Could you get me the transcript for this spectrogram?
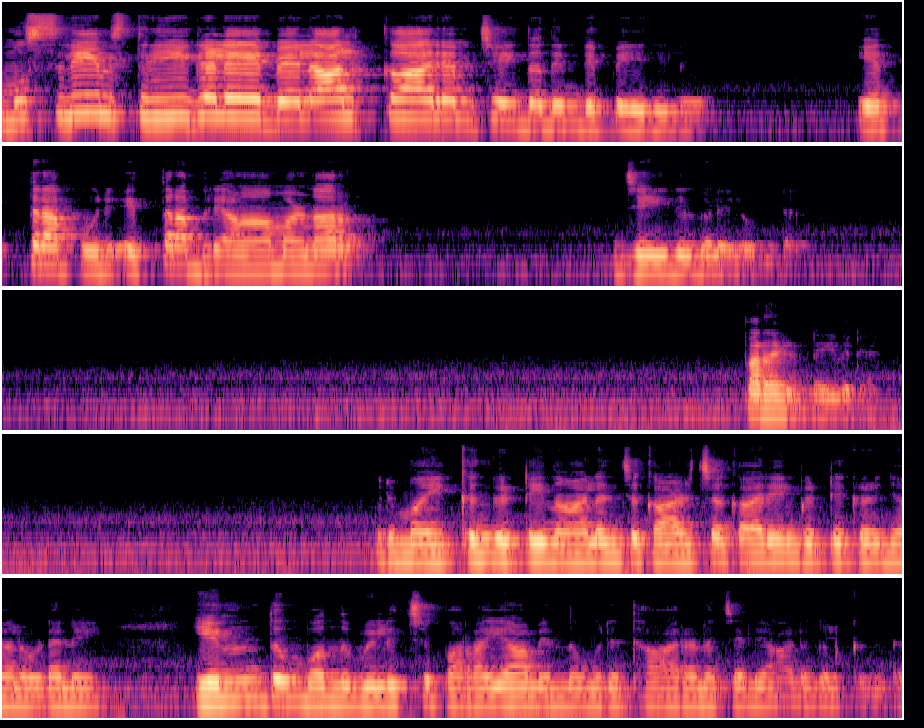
മുസ്ലിം സ്ത്രീകളെ ബലാത്കാരം ചെയ്തതിന്റെ പേരിൽ എത്ര പുരു എത്ര ബ്രാഹ്മണർ ജയിലുകളിലുണ്ട്. പറയണ്ടേ ഇവർ? ഒരു മൈക്കും കിട്ടി നാലഞ്ച് കാഴ്ചക്കാരെയും കിട്ടിക്കഴിഞ്ഞാൽ ഉടനെ എന്തും വന്ന് വിളിച്ചു പറയാമെന്ന ഒരു ധാരണ ചില ആളുകൾക്കുണ്ട്.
